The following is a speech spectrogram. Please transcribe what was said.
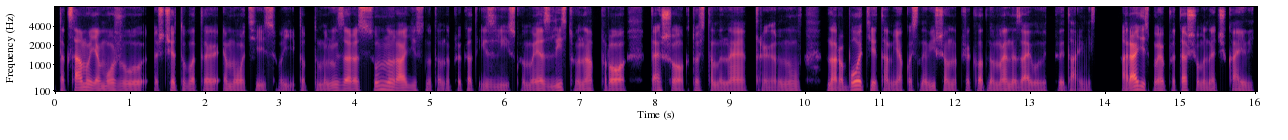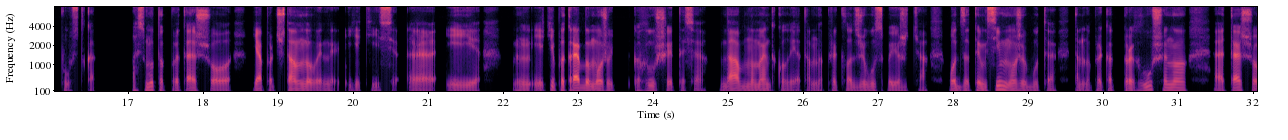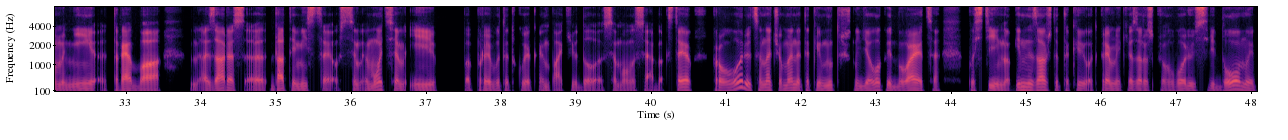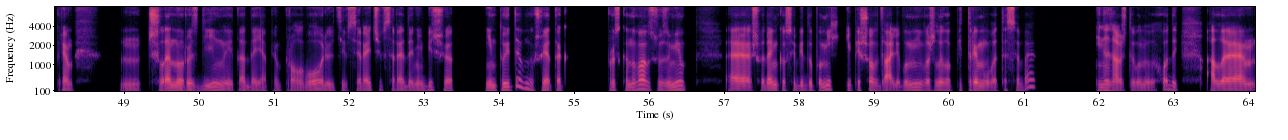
Так само я можу щитувати емоції свої. Тобто мені зараз сумно, радісно, там, наприклад, і злісно. Моя злість вона про те, що хтось там мене тригернув на роботі, там якось навішав, наприклад, на мене зайву відповідальність. А радість моя про те, що мене чекає відпустка. А смуток про те, що я прочитав новини якісь, е, і які потреби можуть глушитися да, в момент, коли я там, наприклад, живу своє життя. От за тим всім може бути там, наприклад, приглушено е, те, що мені треба зараз, е, дати місце ось цим емоціям і проявити таку як емпатію до самого себе. Це я проговорюю, це наче в мене такий внутрішній діалог відбувається постійно. Він не завжди такий, от прям як я зараз проговорюю, свідомий, прям, членороздільний, та, де я прям проговорюю ці всі речі всередині. Більше інтуїтивно, що я так просканував, зрозумів, е, швиденько собі допоміг і пішов далі. Бо мені важливо підтримувати себе, і не завжди воно виходить, але,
